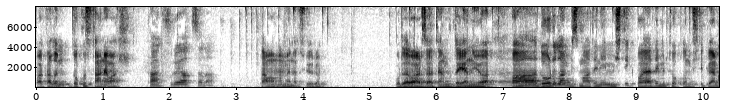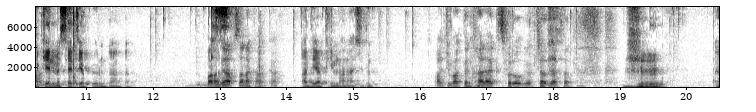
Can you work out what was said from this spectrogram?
Bakalım 9 tane var. Kanka şuraya atsana. Tamam hemen atıyorum. Burada var zaten. Burada yanıyor. Ee. Aa doğru lan biz madene inmiştik. Bayağı demir toplamıştık. Ben bir kendime set yapıyorum kanka. Bana da yapsana kanka. Hadi yapayım lan acıdım. Acımakla ne alakası var oğlum yapacağız zaten. Ee,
